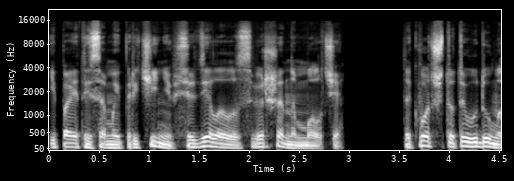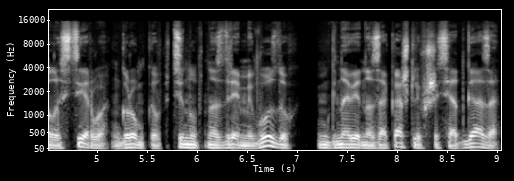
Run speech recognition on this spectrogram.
и по этой самой причине все делала совершенно молча. «Так вот, что ты удумала, стерва!» Громко втянув ноздрями воздух, мгновенно закашлившись от газа,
